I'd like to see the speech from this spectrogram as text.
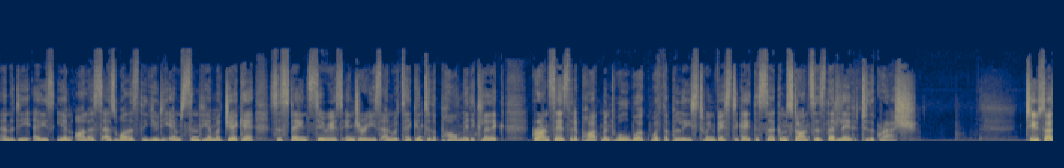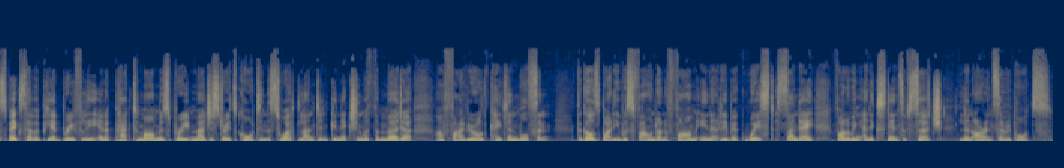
and the DA's Ian Ollis, as well as the UDM Cynthia Majeke, sustained serious injuries and were taken to the Paarl Mediclinic. Grant says the department will work with the police to investigate the circumstances that led to the crash. Two suspects have appeared briefly in a packed Malmesbury Magistrates Court in the Swartland in connection with the murder of five year old Caitlin Wilson. The girl's body was found on a farm in Riebeek West Sunday following an extensive search, Lynn Arendse reports.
